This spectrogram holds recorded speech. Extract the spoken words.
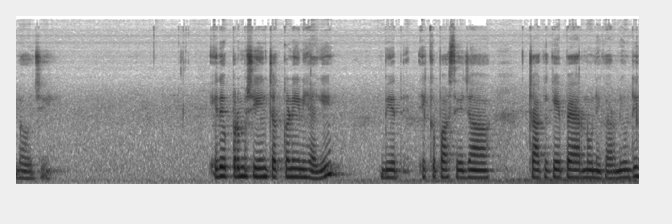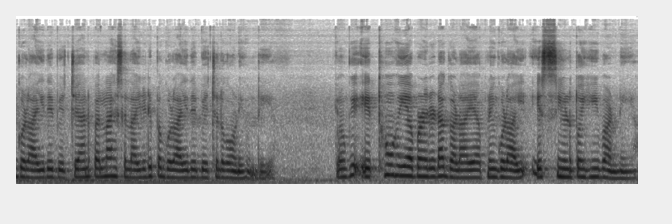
ਲਓ ਜੀ। ਇਹਦੇ ਉੱਪਰ ਮਸ਼ੀਨ ਚੱਕਣੀ ਨਹੀਂ ਹੈਗੀ ਵੀ ਇੱਕ ਪਾਸੇ ਜਾਂ ਚੱਕ ਕੇ ਪੈਰ ਨੂੰ ਨਹੀਂ ਕਰਨੀ ਹੁੰਦੀ। ਗੁਲਾਈ ਦੇ ਵਿੱਚ ਐਨ ਪਹਿਲਾਂ ਇਹ ਸਿਲਾਈ ਜਿਹੜੀ ਆਪਾਂ ਗੁਲਾਈ ਦੇ ਵਿੱਚ ਲਗਾਉਣੀ ਹੁੰਦੀ ਹੈ ਕਿਉਂਕਿ ਇੱਥੋਂ ਹੀ ਆਪਣਾ ਜਿਹੜਾ ਗਲਾ ਹੈ, ਆਪਣੀ ਗੁਲਾਈ ਇਸ ਸੀਣ ਤੋਂ ਹੀ ਬਣਨੀ ਆ।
